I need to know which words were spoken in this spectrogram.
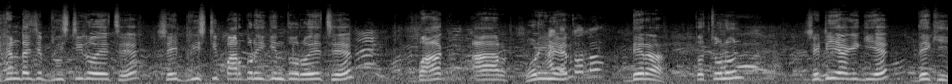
এখানটায় যে ব্রিজটি রয়েছে সেই ব্রিজটি পার করেই কিন্তু রয়েছে বাঘ আর হরিণের ডেরা। তো চলুন সেটি আগে গিয়ে দেখি।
